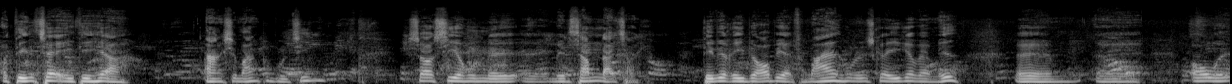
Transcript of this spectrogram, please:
og deltage i det her arrangement på politikken, så siger hun øh, øh, med det samme nej tak. Det vil ribe op i alt for meget. Hun ønsker ikke at være med. Øh, øh, og øh,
